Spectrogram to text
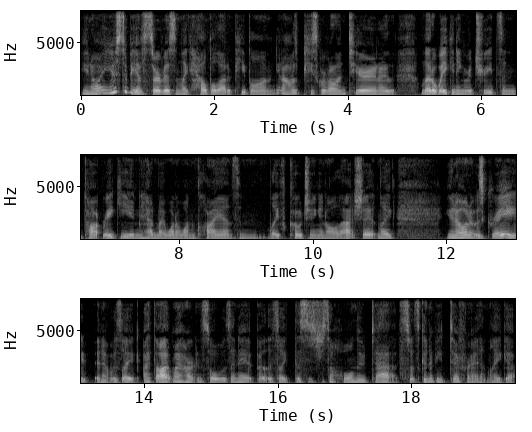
You know, I used to be of service and like help a lot of people. And, you know, I was a Peace Corps volunteer and I led awakening retreats and taught Reiki and had my one on one clients and life coaching and all that shit. Like, you know, and it was great. And it was like, I thought my heart and soul was in it, but it's like, this is just a whole new depth. So it's going to be different. Like, uh,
